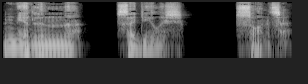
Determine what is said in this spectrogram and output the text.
медленно садилось солнце.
